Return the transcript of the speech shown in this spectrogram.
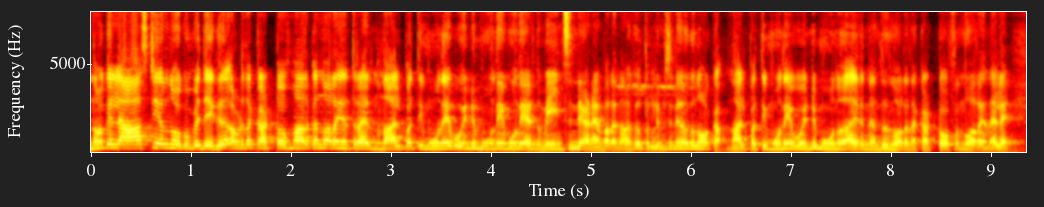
നമുക്ക് ലാസ്റ്റ് ഇയർ നോക്കുമ്പോഴത്തേക്ക് അവിടുത്തെ കട്ട് ഓഫ് മാർക്ക് എന്ന് പറയുന്നത് എത്രയായിരുന്നു? നാൽപ്പത്തി മൂന്ന് പോയിന്റ് മൂന്ന് മൂന്ന് ആയിരുന്നു. മെയിൻസിന്റെ ആണ് ഞാൻ പറയുന്നത്. നമുക്ക് പ്രിലിംസിനെ നമുക്ക് നോക്കാം. നാൽപ്പത്തി മൂന്ന് പോയിന്റ് മൂന്ന് ആയിരുന്നു എന്തെന്ന് പറയുന്നത്? കട്ട് ഓഫ് എന്ന് പറയുന്നത് അല്ലേ?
